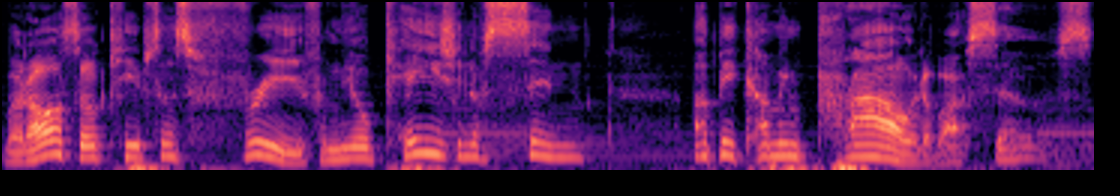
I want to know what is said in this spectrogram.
but also keeps us free from the occasion of sin of becoming proud of ourselves.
